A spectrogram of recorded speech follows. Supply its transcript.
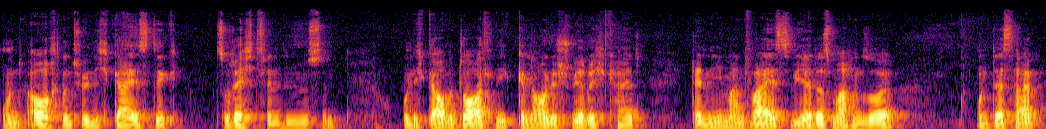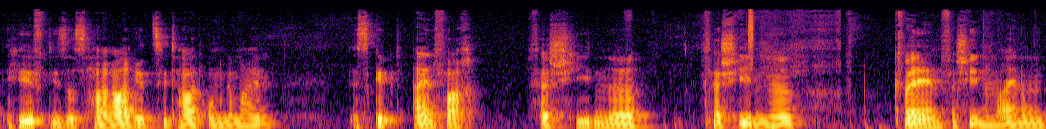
und auch natürlich geistig zurechtfinden müssen. Und ich glaube, dort liegt genau die Schwierigkeit, denn niemand weiß, wie er das machen soll. Und deshalb hilft dieses Harari-Zitat ungemein. Es gibt einfach verschiedene, verschiedene Quellen, verschiedene Meinungen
